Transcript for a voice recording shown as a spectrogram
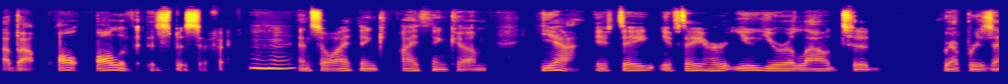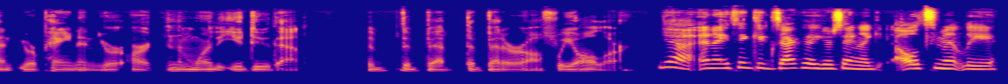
about all all of it is specific. Mhm. And so I think I think um yeah, if they if they hurt you, you're allowed to represent your pain and your art. And the more that you do that, the the bet the better off we all are. Yeah, and I think exactly like you're saying, like ultimately,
